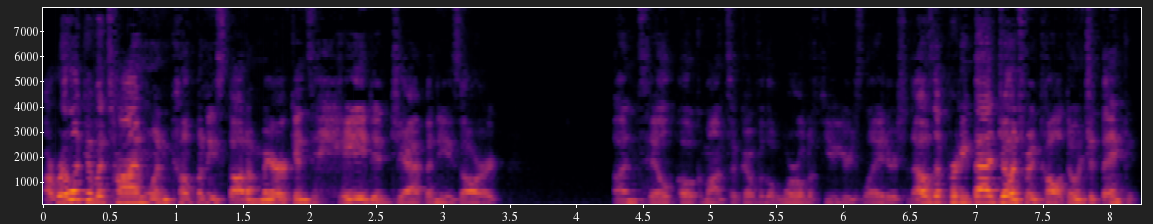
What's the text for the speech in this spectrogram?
A relic of a time when companies thought Americans hated Japanese art, until Pokemon took over the world a few years later, so that was a pretty bad judgment call, don't you think?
